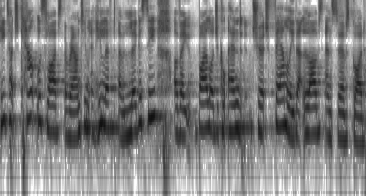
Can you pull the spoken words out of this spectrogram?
He touched countless lives around him and he left a legacy of a biological and church family that loves and serves God.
